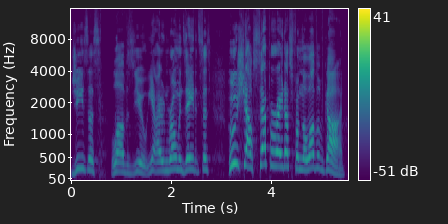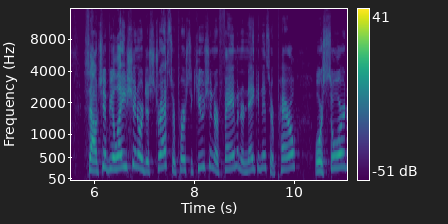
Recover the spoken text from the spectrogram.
Jesus loves you. You know, in Romans 8 it says, Who shall separate us from the love of God? Shall tribulation or distress or persecution or famine or nakedness or peril or sword?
